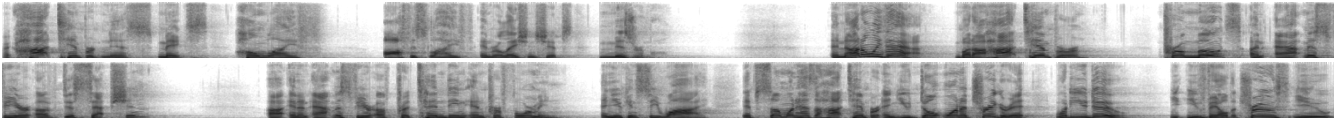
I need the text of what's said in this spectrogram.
right, hot temperedness makes home life, office life, and relationships miserable. And not only that, but a hot temper promotes an atmosphere of deception uh, and an atmosphere of pretending and performing. And you can see why. If someone has a hot temper and you don't want to trigger it, what do you do? You, you veil the truth, you,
